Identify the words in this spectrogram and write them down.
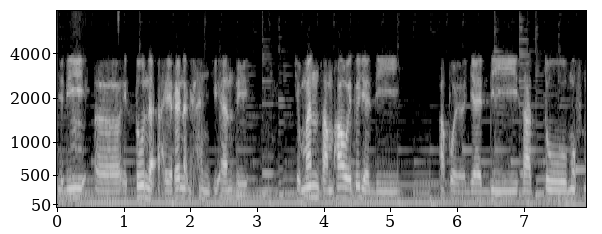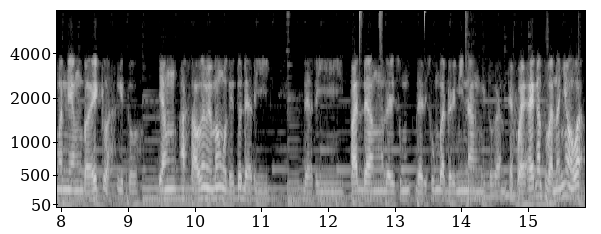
Jadi uh, itu ndak akhirnya ndak kelanjian sih cuman somehow itu jadi apa ya jadi satu movement yang baik lah gitu. Yang asalnya memang waktu itu dari dari Padang dari Sum, dari Sumbar dari Minang gitu kan. FYI kan sebenarnya awak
